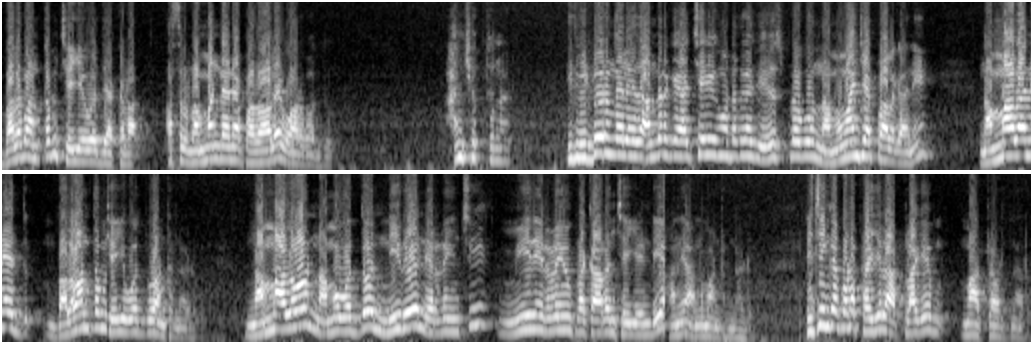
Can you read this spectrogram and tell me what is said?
బలవంతం చేయవద్దు అక్కడ. అసలు నమ్మండి అనే పదాలే వాడవద్దు. అని చెప్తున్నాడు. ఇది విడ్డూరంగా లేదు? అందరికీ ఆశ్చర్యంగా ఉంటుంది కదా యేసు ప్రభు నమ్మమని చెప్పాలి కానీ నమ్మాలనే బలవంతం చేయవద్దు అంటున్నాడు. నమ్మాలో నమ్మవద్దో నీవే నిర్ణయించి మీ నిర్ణయం ప్రకారం చేయండి అని అన్నమంటున్నాడు. నిజంగా కూడా ప్రజలు అట్లాగే మాట్లాడుతున్నారు.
